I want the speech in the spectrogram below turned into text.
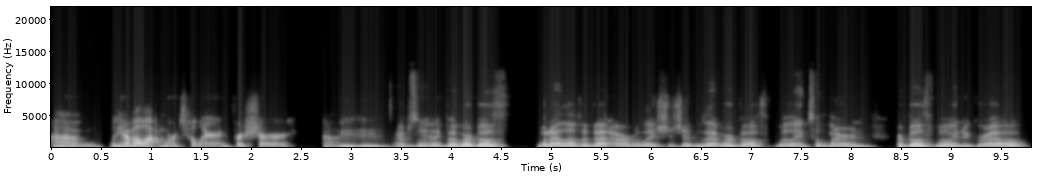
um we have a lot more to learn for sure um Mhm, absolutely. yeah. But we're both, what I love about our relationship is that we're both willing to learn, we're both willing to grow.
